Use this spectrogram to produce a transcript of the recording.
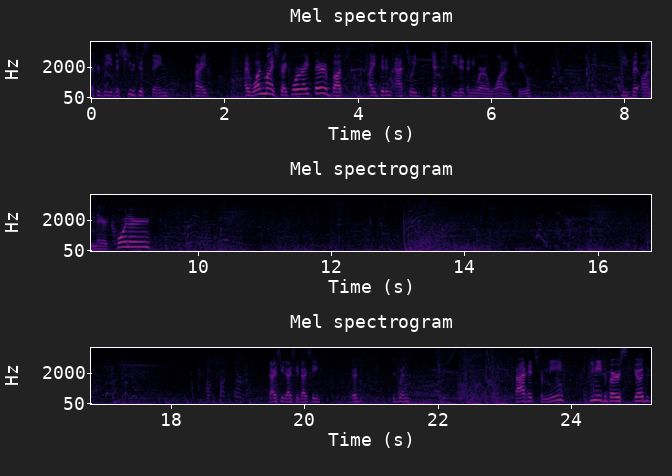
that could be the hugest thing. Alright, I won my strike war right there, but I didn't actually get defeated anywhere I wanted to. Keep it on their corner. Dicey, dicey, dicey. Good. Good win. Bad hits from me. You need the burst. Good.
